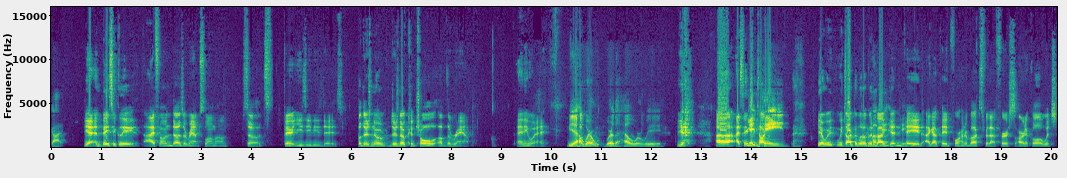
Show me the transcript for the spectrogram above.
got it. Yeah, and basically iPhone does a ramp slow mo, so it's very easy these days. But there's no there's no control of the ramp. Anyway, Yeah, where where the hell were we? yeah, uh, I think we Getting talked. paid. Yeah, we, we talked a little Talk bit about about getting getting paid. I got paid 400 bucks for that first article, which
